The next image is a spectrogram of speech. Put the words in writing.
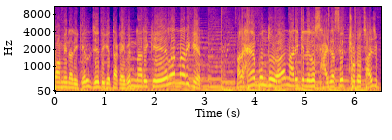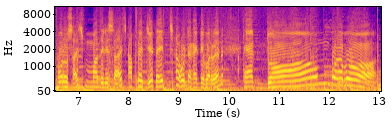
বামে নারিকেল, যেদিকে তাকাইবেন, নারিকেল আর নারিকেল। আর হ্যাঁ বন্ধুরা, নারিকেলেরও সাইজ আছে, ছোট সাইজ বড় সাইজ মাঝারি সাইজ আপনি যেটা ইচ্ছা ওটা খাইতে পারবেন। একদম বরাবর।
